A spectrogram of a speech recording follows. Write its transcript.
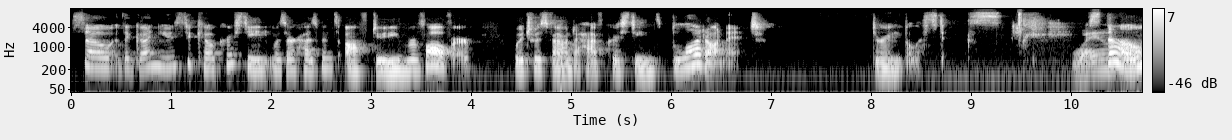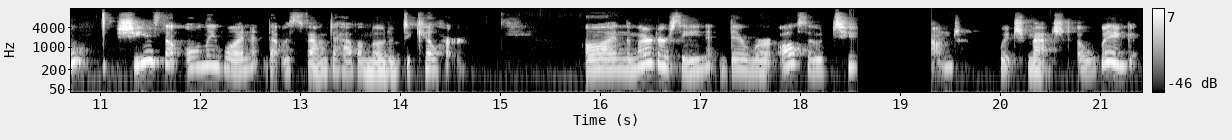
so the gun used to kill Christine was her husband's off-duty revolver, which was found to have Christine's blood on it during ballistics. Well, So she is the only one that was found to have a motive to kill her. On the murder scene, there were also two found, which matched a wig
